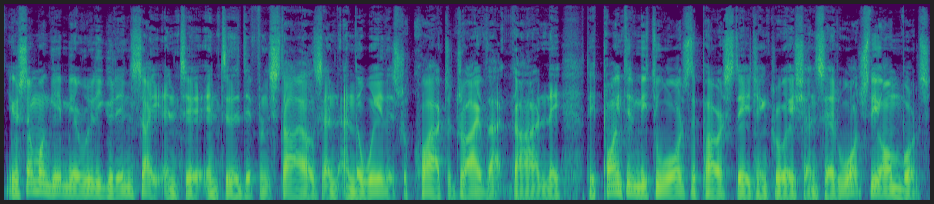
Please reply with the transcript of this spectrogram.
you know someone gave me a really good insight into into the different styles and, and the way that's required to drive that car. And they they pointed me towards the power stage in Croatia and said, watch the onboards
